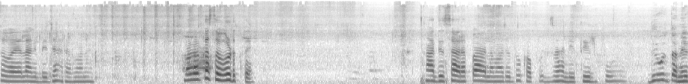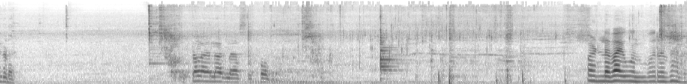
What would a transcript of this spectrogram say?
सवय लागली जहारा म्हणायची बघा कसं उडतंय? आधी साऱ्या पायाला माझ्या दुखापत झाली तेल पोळ दे उलटन इकडं. तळायला लागला असं खोबरं. पडलं बाई ऊन बरं झालं.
